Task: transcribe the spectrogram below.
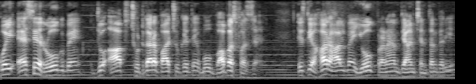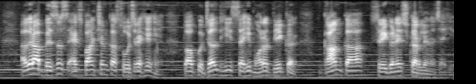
कोई ऐसे रोग में जो आप छुटकारा पा चुके थे, वो वापस फंस जाए। इसलिए हर हाल में योग, प्राणायाम, ध्यान, चिंतन करिए। अगर आप बिज़नेस एक्सपांशन का सोच रहे हैं तो आपको जल्द ही सही मुहूर्त देखकर काम का श्री गणेश कर लेना चाहिए।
